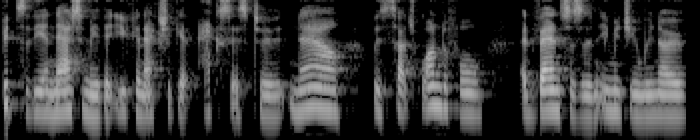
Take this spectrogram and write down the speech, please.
bits of the anatomy that you can actually get access to now, with such wonderful advances in imaging, we know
